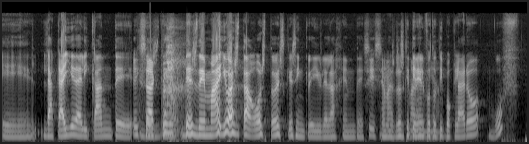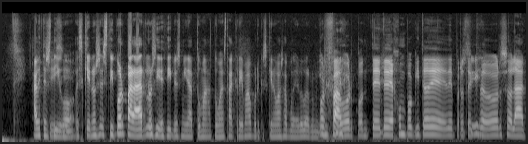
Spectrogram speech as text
eh, la calle de Alicante Exacto. Desde, desde mayo hasta agosto es que es increíble la gente. Sí, sí, además, los que tienen el mía. fototipo claro, ¡buf! A veces Sí, digo, sí. es que no sé, estoy por pararlos y decirles, mira, toma, toma esta crema porque es que no vas a poder dormir. Por favor, ponte, te dejo un poquito de, de protector solar.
